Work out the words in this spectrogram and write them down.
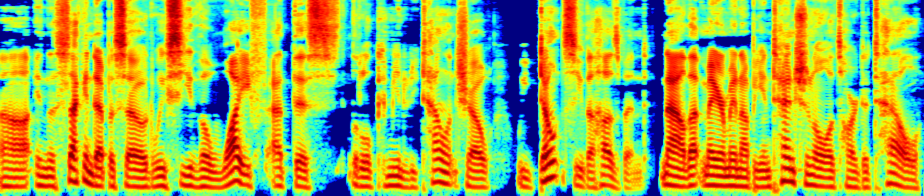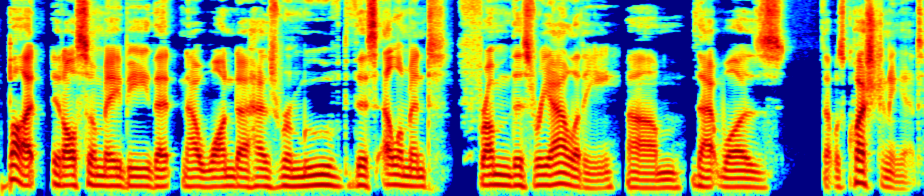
uh, in the second episode, we see the wife at this little community talent show. We don't see the husband. Now, that may or may not be intentional, it's hard to tell, but it also may be that now Wanda has removed this element from this reality um, that was that was questioning it.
